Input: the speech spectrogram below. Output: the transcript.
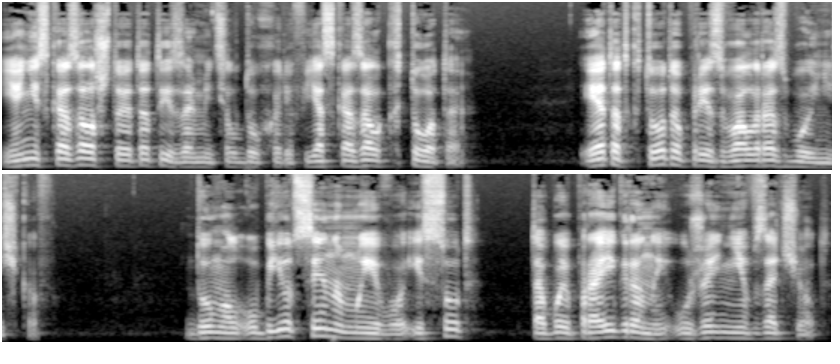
«Я не сказал, что это ты», — заметил Духарев. «Я сказал кто-то. Этот кто-то призвал разбойничков. Думал, убьют сына моего, и суд, тобой проигранный, уже не в зачет».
